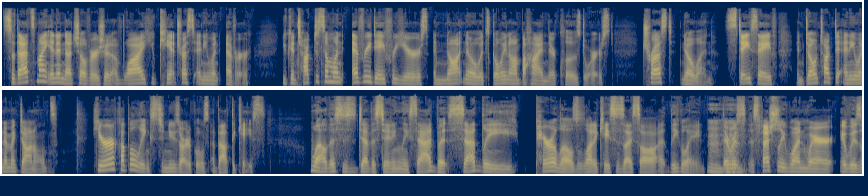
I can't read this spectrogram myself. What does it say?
So that's my in a nutshell version of why you can't trust anyone ever. You can talk to someone every day for years and not know what's going on behind their closed doors. Trust no one. Stay safe and don't talk to anyone at McDonald's. Here are a couple links to news articles about the case. Well, this is devastatingly sad, but sadly parallels a lot of cases I saw at Legal Aid. Mm-hmm. There was especially one where it was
